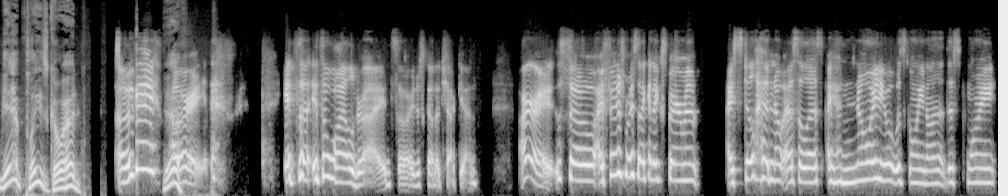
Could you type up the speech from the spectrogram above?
Yeah, please go ahead. Okay. Yeah. All right. It's a it's a wild ride, so I just got to check in. All right. So I finished my second experiment. I still had no SLS. I had no idea what was going on at this point.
